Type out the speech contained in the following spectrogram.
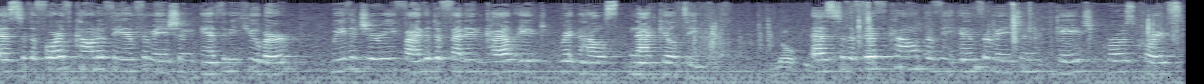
As to the fourth count of the information, Anthony Huber, we, the jury, find the defendant Kyle H. Rittenhouse not guilty. As to the fifth count of the information, Gage Grosskreutz,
